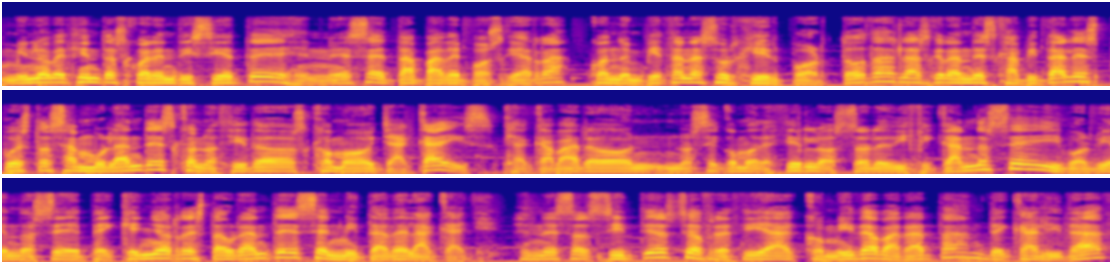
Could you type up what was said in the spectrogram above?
1947, en esa etapa de posguerra, cuando empiezan a surgir por todas las grandes capitales puestos ambulantes conocidos como yakais, que acabaron, no sé cómo decirlo, solidificándose y volviéndose pequeños restaurantes en mitad de la calle. En esos sitios se ofrecía comida barata, de calidad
